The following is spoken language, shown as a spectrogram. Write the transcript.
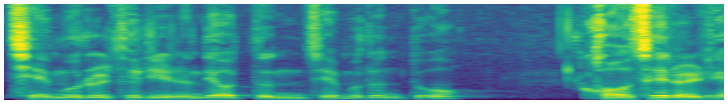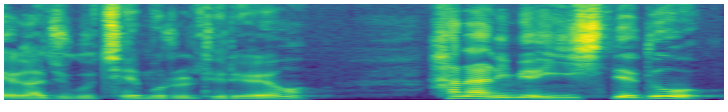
제물을 드리는데 어떤 제물은 또 거세를 해가지고 제물을 드려요. 하나님이 이 시대도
